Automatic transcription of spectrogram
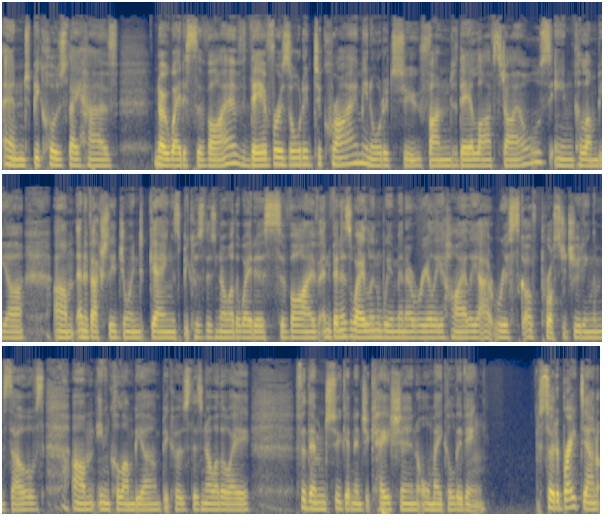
and because they have no way to survive, they've resorted to crime in order to fund their lifestyles in Colombia um, and have actually joined gangs because there's no other way to survive. And Venezuelan women are really highly at risk of prostituting themselves um, in Colombia because there's no other way for them to get an education or make a living. So, to break down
